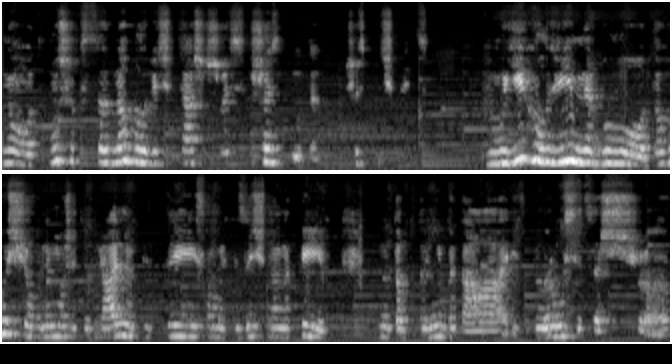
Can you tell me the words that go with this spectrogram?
Ну тому що все одно було відчуття, що щось, щось буде, щось почнеться. В моїй голові не було того, що вони можуть реально піти саме фізично на Київ. Ну тобто, ніби та із Білорусі це ж е,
